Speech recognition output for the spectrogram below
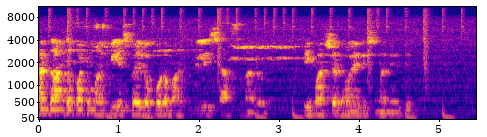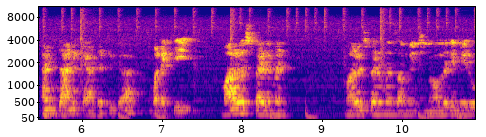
అండ్ దాంతోపాటు మన పిఎస్ ఫైవ్లో కూడా మనకి రిలీజ్ చేస్తున్నారు రీమాస్టర్డ్ ఎడిషన్ అనేది. అండ్ దానికి యాడెడ్గా మనకి Marvel Spider Man Marvel Spider Man సంబంధించిన ఆల్రెడీ మీరు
